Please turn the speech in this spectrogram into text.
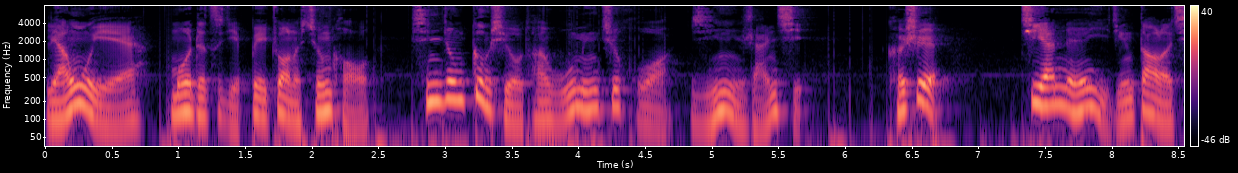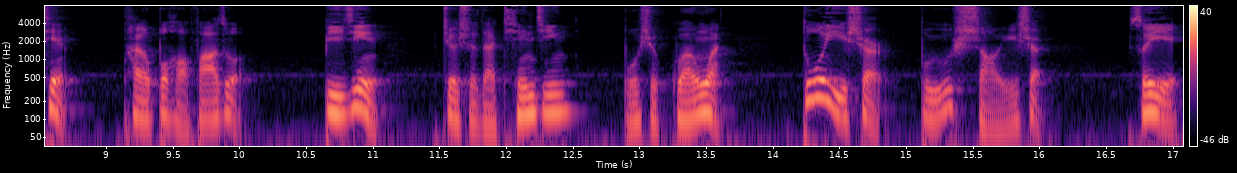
梁五爷摸着自己被撞的胸口，心中更是有团无名之火隐隐燃起。可是，既然那人已经道了歉，他又不好发作，毕竟这是在天津，不是关外，多一事儿不如少一事儿。所以，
